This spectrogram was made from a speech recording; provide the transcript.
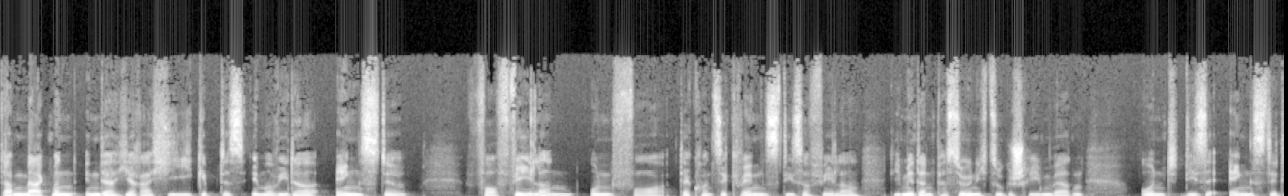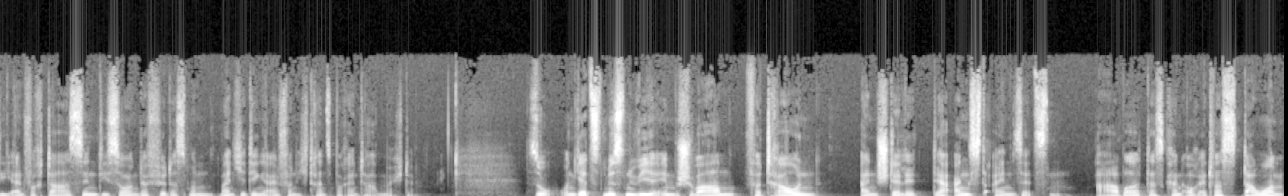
Da merkt man, in der Hierarchie gibt es immer wieder Ängste vor Fehlern und vor der Konsequenz dieser Fehler, die mir dann persönlich zugeschrieben werden. Und diese Ängste, die einfach da sind, die sorgen dafür, dass man manche Dinge einfach nicht transparent haben möchte. So, und jetzt müssen wir im Schwarm Vertrauen anstelle der Angst einsetzen. Aber das kann auch etwas dauern.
